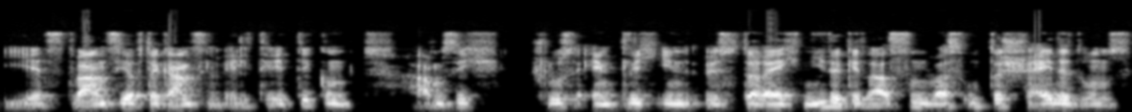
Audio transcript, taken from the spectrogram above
Jetzt waren Sie auf der ganzen Welt tätig und haben sich schlussendlich in Österreich niedergelassen. Was unterscheidet uns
